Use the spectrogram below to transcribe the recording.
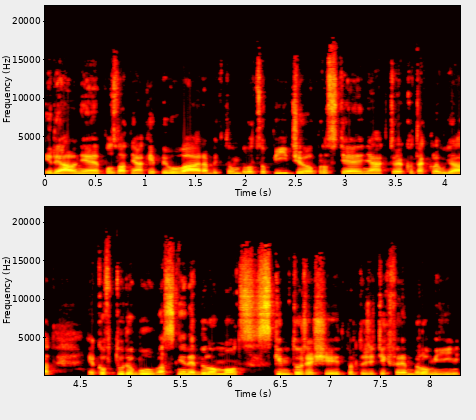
Ideálně pozvat nějaký pivovár, aby k tomu bylo co pít, že jo, prostě nějak to jako takhle udělat. Jako v tu dobu vlastně nebylo moc s kým to řešit, protože těch firm bylo míň.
